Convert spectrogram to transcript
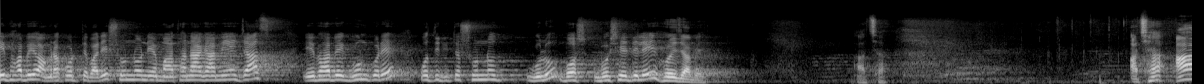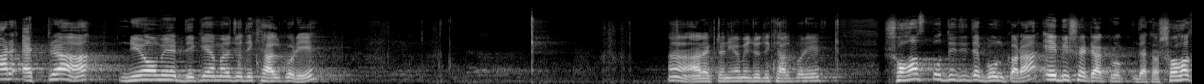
এভাবেও আমরা করতে পারি। শূন্য নিয়ে মাথা না ঘামিয়ে জাস্ট এভাবে গুণ করে অতিরিক্ত শূন্যগুলো বস, বসিয়ে দিলেই হয়ে যাবে। আচ্ছা। আচ্ছা আর একটা নিয়মের দিকে আমরা যদি খেয়াল করি হ্যাঁ আর একটা নিয়মে যদি খেয়াল করি, সহজ পদ্ধতিতে গুণ করা, এই বিষয়টা একটু দেখো, সহজ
